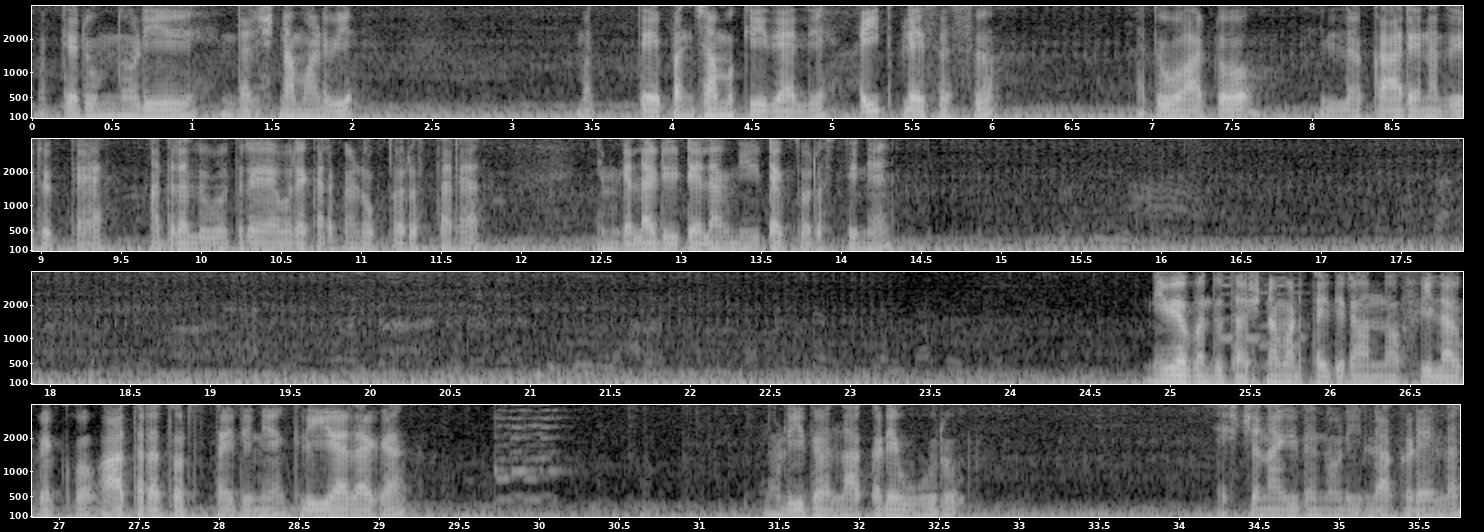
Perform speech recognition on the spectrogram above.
ಮತ್ತೆ ರೂಮ್ ನೋಡಿ ದರ್ಶನ ಮಾಡಿವಿ. ಮತ್ತು ಪಂಚಾಮುಖಿ ಇದೆ ಅಲ್ಲಿ, ಐದು ಪ್ಲೇಸಸ್ಸು ಅದು ಆಟೋ ಇಲ್ಲ ಕಾರ್ ಏನಾದರೂ ಇರುತ್ತೆ. ಅದರಲ್ಲಿ ಹೋದರೆ ಅವರೇ ಕರ್ಕೊಂಡು ಹೋಗಿ ತೋರಿಸ್ತಾರೆ. ನಿಮಗೆಲ್ಲ ಆಗಿ ನೀಟಾಗಿ ತೋರಿಸ್ತೀನಿ. ನೀವೇ ಬಂದು ದರ್ಶನ ಮಾಡ್ತಾ ಅನ್ನೋ ಫೀಲ್ ಆಗಬೇಕು. ಆ ಥರ ತೋರಿಸ್ತಾ ಇದ್ದೀನಿ ಕ್ಲಿಯರಾಗ ನೋಡಿ, ಇದು ಅಲ್ಲ, ಆ ಕಡೆ ಊರು. ಎಷ್ಟು ಚೆನ್ನಾಗಿದೆ ನೋಡಿ, ಇಲ್ಲಿ ಆ ಕಡೆ ಎಲ್ಲ.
